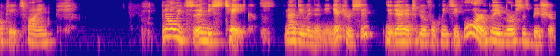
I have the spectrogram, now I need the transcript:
okay, it's fine. No, it's a mistake. Not even an inaccuracy. I had to go for queen c4 and play versus bishop.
